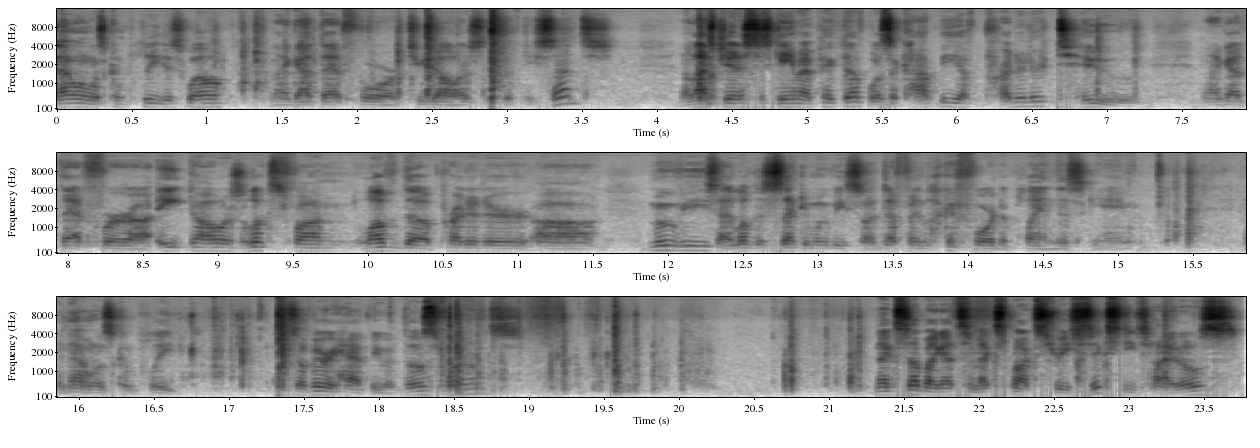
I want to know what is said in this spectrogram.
That one was complete as well, and I got that for $2.50. The last Genesis game I picked up was a copy of Predator 2, and I got that for uh, $8. It looks fun. Love the Predator uh, movies. I love the second movie, so I'm definitely looking forward to playing this game. And that one was complete. So very happy with those finds. Next up, I got some Xbox 360 titles.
